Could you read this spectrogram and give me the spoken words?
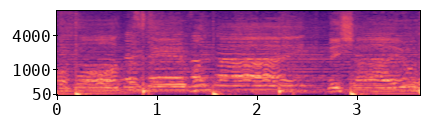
Ó portas, levantai, deixai o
